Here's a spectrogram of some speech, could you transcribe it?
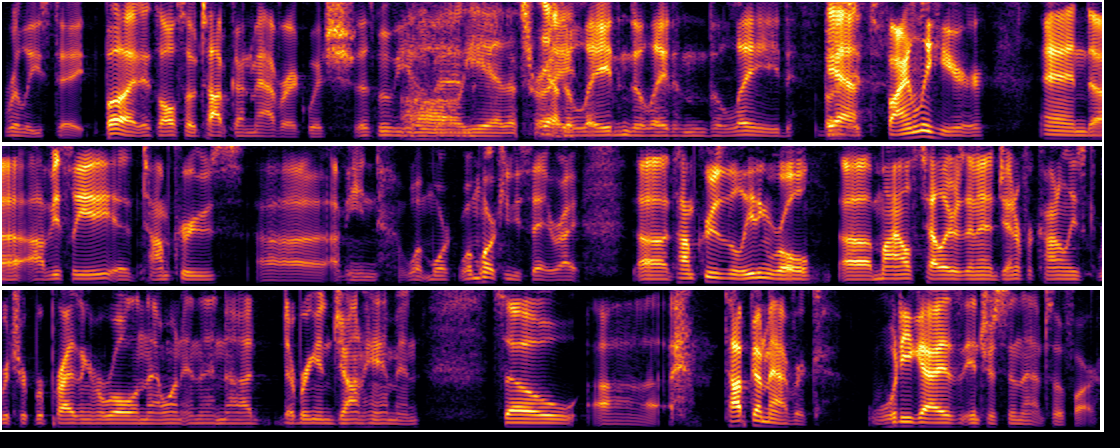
release date, but it's also Top Gun Maverick, which this movie has Oh been yeah, that's right. delayed and delayed and delayed. But Yeah. it's finally here. And uh, obviously, uh, Tom Cruise. Uh, I mean, what more? What more can you say, right? Uh, Tom Cruise is the leading role. Uh, Miles Teller's in it. Jennifer Connelly's ret- reprising her role in that one, and then uh, they're bringing Jon Hamm in. So, Top Gun Maverick. What are you guys interested in that so far?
